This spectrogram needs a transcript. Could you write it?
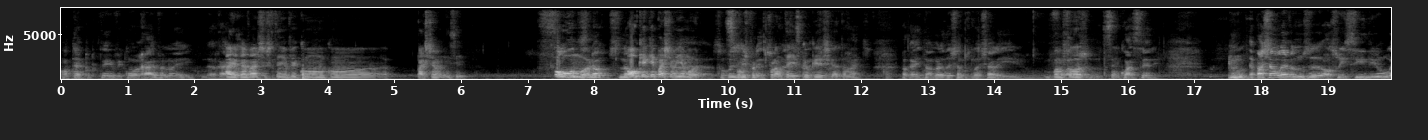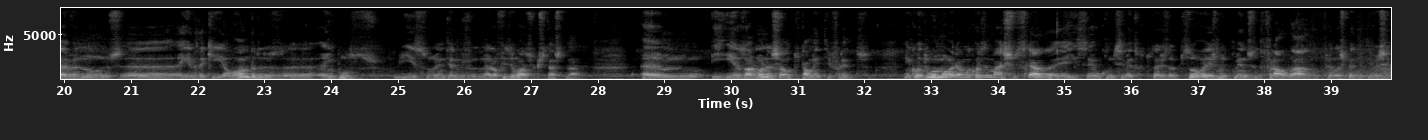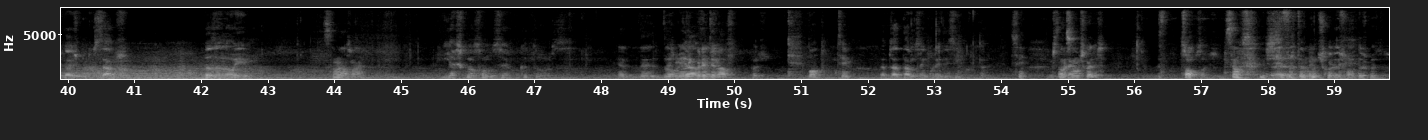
Ok. Porque tem a ver com a raiva, não é? A raiva, Ah, e raiva achas que tem a ver com, com a paixão em si? Ou o amor? Se não- se não- Ou o que é que é paixão e amor? São coisas for- diferentes. Pronto, são é isso que eu queria chegar são também. Ok, então agora deixamos de lanchar e Vamos falar- sim. quase sério. A paixão leva-nos eh, ao suicídio, leva-nos eh, a ir daqui a Londres, eh, a impulsos. E isso, em termos neurofisiológicos, está estudado. Hum, e, e as hormonas são totalmente diferentes. Enquanto o amor é uma coisa mais sossegada. É isso, é o conhecimento que tu tens da pessoa, és muito menos defraudado pelas expectativas que tens, porque sabes, eles andam aí. São eles, não é? E acho que não são do século XIV. É de 2049. Pois. Bom, sim. Apesar de estarmos em 45. né? Sim. Mas também Ok. são escolhas. São opções. São. Eh, Exatamente. Escolhas vão outras coisas.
